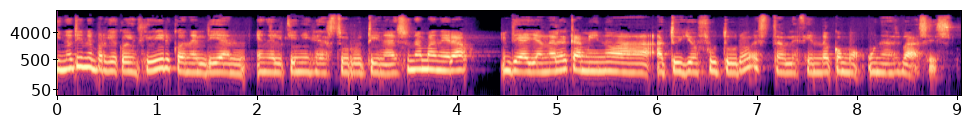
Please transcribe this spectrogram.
y no tiene por qué coincidir con el día en, el que inicias tu rutina. Es una manera de allanar el camino a, a tu yo futuro estableciendo como unas bases.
